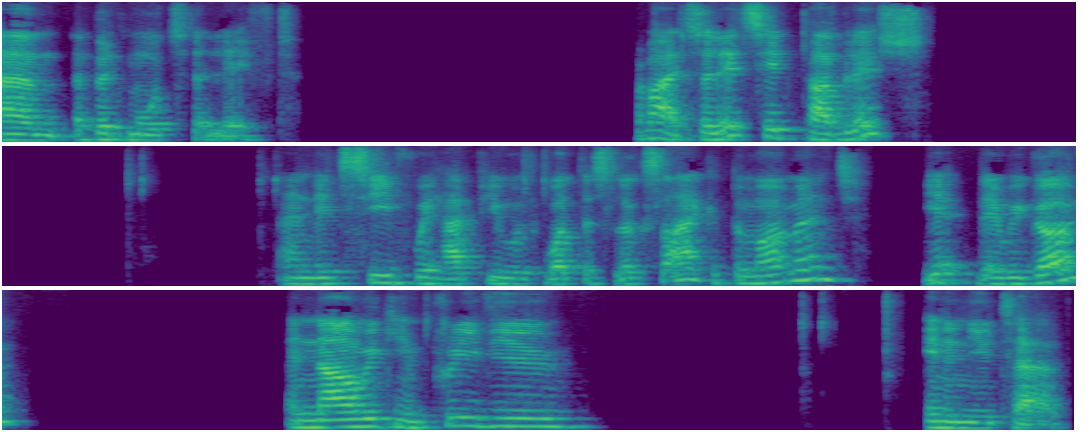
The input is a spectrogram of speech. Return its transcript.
um, a bit more to the left. All right, so let's hit publish. And let's see if we're happy with what this looks like at the moment. Yeah, there we go. And now we can preview in a new tab.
